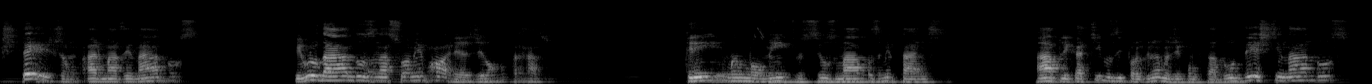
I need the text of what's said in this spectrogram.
estejam armazenados e grudados na sua memória de longo prazo. Crie manualmente os seus mapas mentais. Há aplicativos e programas de computador destinados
